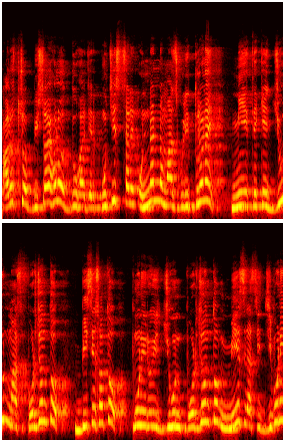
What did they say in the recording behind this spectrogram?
আলোচ্য বিষয় হলো দু হাজার পঁচিশ সালের অন্যান্য মাসগুলির তুলনায় মে থেকে জুন মাস পর্যন্ত বিশেষত পনেরোই জুন পর্যন্ত মেষ রাশির জীবনে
